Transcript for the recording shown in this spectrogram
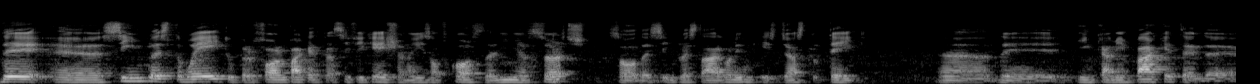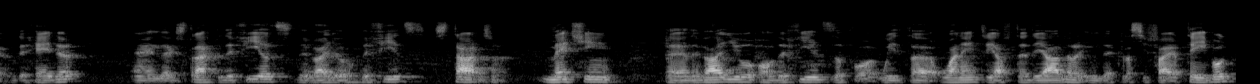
the uh, simplest way to perform packet classification is of course the linear search so the simplest algorithm is just to take uh, the incoming packet and the, the header and extract the fields, the value of the fields, start matching uh, the value of the fields for, with uh, one entry after the other in the classifier table.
